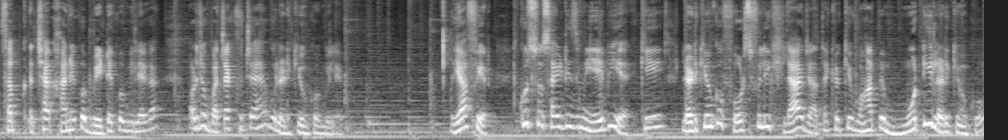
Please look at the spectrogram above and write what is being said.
सब अच्छा खाने को बेटे को मिलेगा और जो बचा खुचा है वो लड़कियों को मिलेगा। या फिर कुछ सोसाइटीज़ में ये भी है कि लड़कियों को फोर्सफुली खिलाया जाता है क्योंकि वहाँ पे मोटी लड़कियों को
